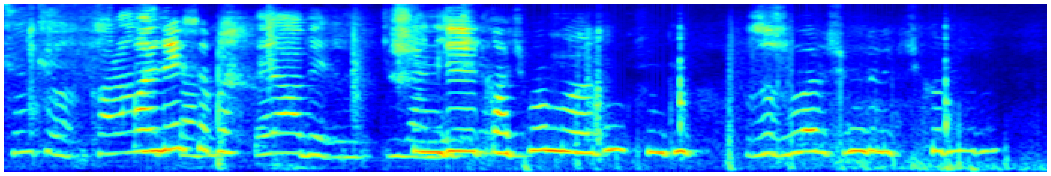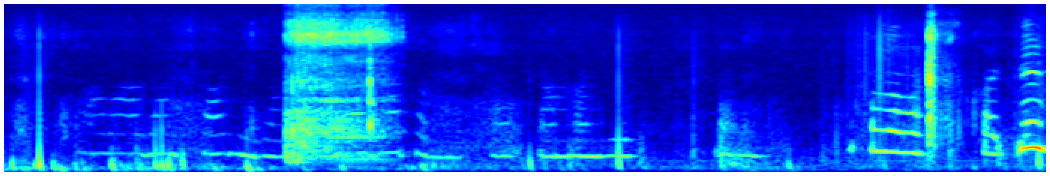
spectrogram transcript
Çünkü karanlıkta Ay neyse ben- beraberim. Şimdi Yani- kaçmam lazım çünkü zırhları şimdilik çıkarıyorum. Olamaz. Kalpler.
